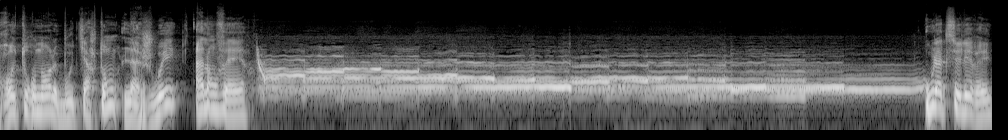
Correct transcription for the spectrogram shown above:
en retournant le bout de carton, la jouer à l'envers. Ou l'accélérer.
